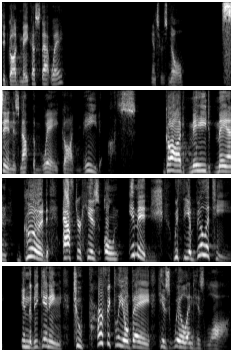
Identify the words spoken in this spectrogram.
Did God make us that way? The answer is no. Sin is not the way God made us. God made man good after his own image with the ability in the beginning to perfectly obey his will and his law.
